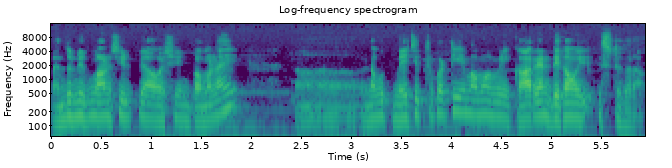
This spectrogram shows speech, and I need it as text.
ඇඳු නිර්මාණ ශිල්පය වශයෙන් පමණයි නමුත් මේ චිත්‍රපටියේ මම මේ කාරයන් දෙකම ඉෂ්ට කරා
